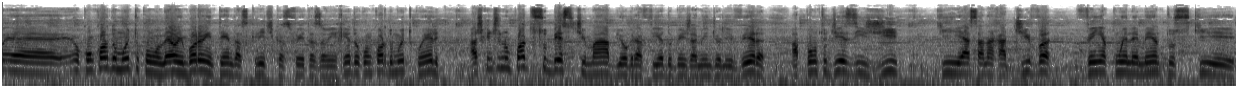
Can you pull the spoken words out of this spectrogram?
É, eu concordo muito com o Léo, embora eu entenda as críticas feitas ao enredo, eu concordo muito com ele. Acho que a gente não pode subestimar a biografia do Benjamin de Oliveira a ponto de exigir que essa narrativa venha com elementos que,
